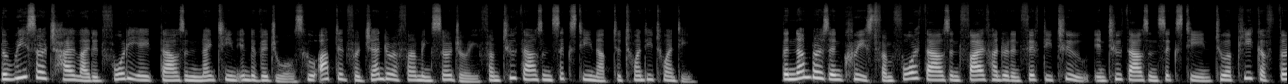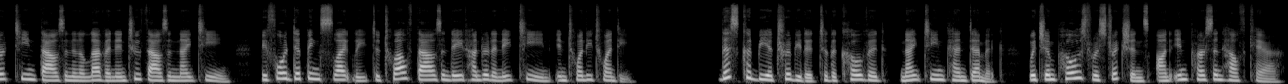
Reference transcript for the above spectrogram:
The research highlighted 48,019 individuals who opted for gender affirming surgery from 2016 up to 2020. The numbers increased from 4,552 in 2016 to a peak of 13,011 in 2019, before dipping slightly to 12,818 in 2020. This could be attributed to the COVID 19 pandemic, which imposed restrictions on in person health care.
